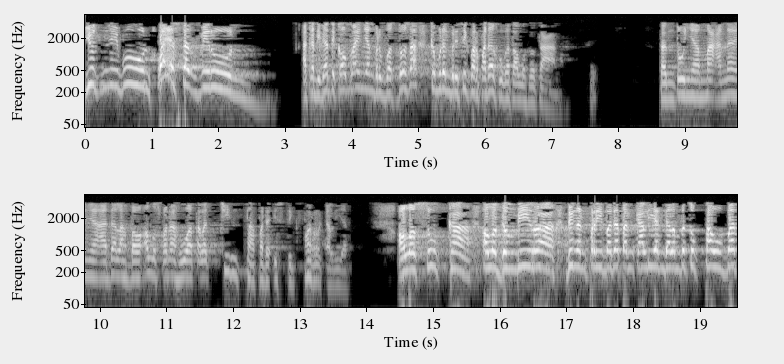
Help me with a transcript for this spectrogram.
yudnibun, wa yastaghfirun. Akan diganti kaum lain yang berbuat dosa, kemudian beristighfar padaku, kata Allah Ta'ala. Tentunya maknanya adalah bahwa Allah Subhanahu wa taala cinta pada istighfar kalian. Allah suka, Allah gembira dengan peribadatan kalian dalam bentuk taubat,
